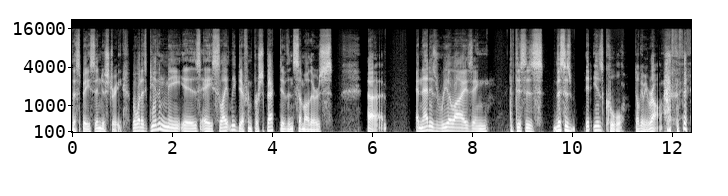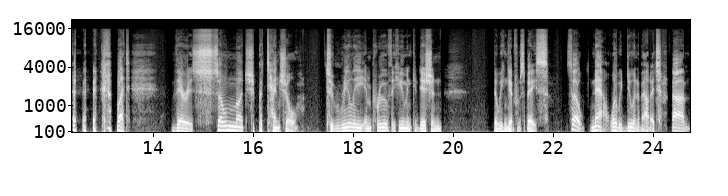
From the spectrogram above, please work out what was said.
the space industry. But what has given me is a slightly different perspective than some others. Uh, and that is realizing that this is this is it is cool. Don't get me wrong. but there is so much potential to really improve the human condition that we can get from space. So now, what are we doing about it? Um,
